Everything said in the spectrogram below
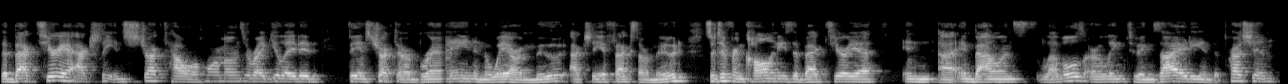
the bacteria actually instruct how our hormones are regulated they instruct our brain and the way our mood actually affects our mood. So different colonies of bacteria in uh, imbalanced levels are linked to anxiety and depression.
